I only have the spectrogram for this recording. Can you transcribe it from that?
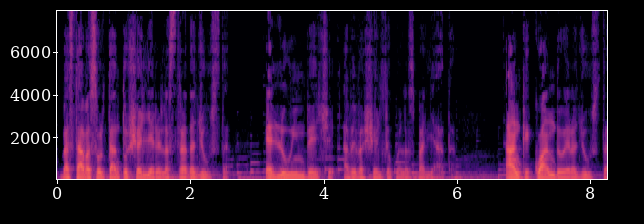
Bastava soltanto scegliere la strada giusta e lui invece aveva scelto quella sbagliata. Anche quando era giusta,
